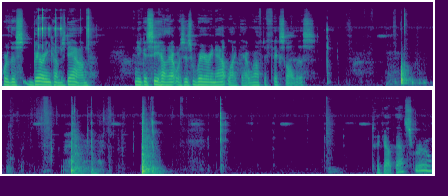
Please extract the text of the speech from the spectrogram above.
where this bearing comes down. And you can see how that was just wearing out like that. We'll have to fix all this. Take out that screw.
